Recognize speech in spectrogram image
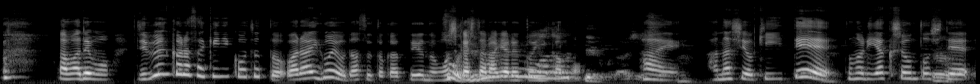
あ、まあでも、自分から先にこうちょっと笑い声を出すとかっていうのをもしかしたらやるといいかもはいうん話を聞いて、そのリアクションとして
